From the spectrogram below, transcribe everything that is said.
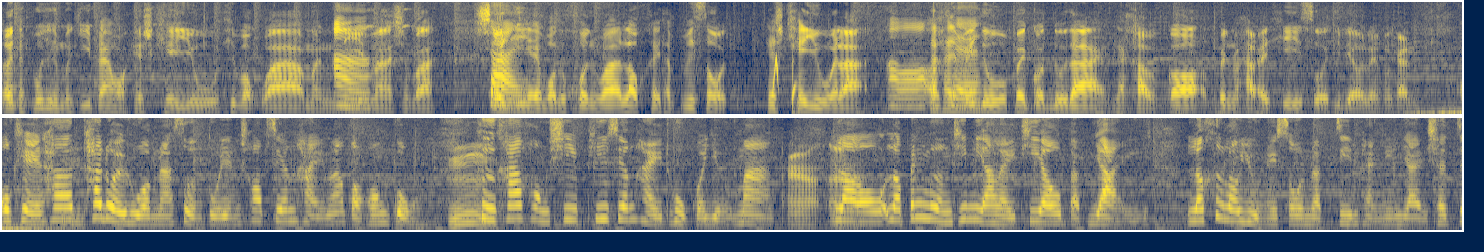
เออแต่พูดถึงเมื่อกี้แป้งบอก HKU ที่บอกว่ามันดีอ่ามมากใช่ป่ะใช่ เออจริงๆอยากจะบอกทุกคนว่าเราเคยทำอีพิโซด HKU เวลาอ๋อโอถ้าใครเคไม่ดูไปกดดูได้นะครับ ก็เป็นมหาลัยที่สวยทีเดียวเลยเหมือนกัน โอเค ถ้าอืมถ้าโดยรวมนะ ส่วนตัวยังชอบเซี่ยงไฮ้มากกว่าฮ่องกงมคือค่าครองชีพที่เซี่ยงไฮ้ถูกกว่าเยอะมากอ่า เราเราเป็นเมืองที่มีอะไรเที่ยวแบบใหญ่ แล้วคือเราอยู่ในโซนแบบจีนแผ่นดินใหญ่ชัดเจ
